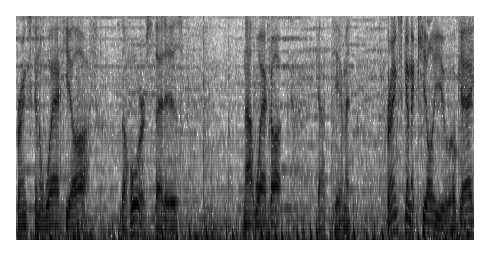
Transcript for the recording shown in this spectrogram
Frank's gonna whack you off. The horse, that is. Not whack off. God damn it. Frank's gonna kill you, okay?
